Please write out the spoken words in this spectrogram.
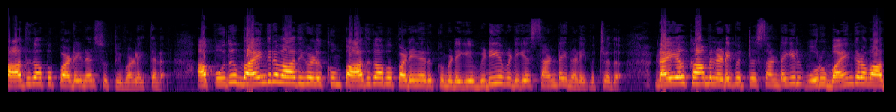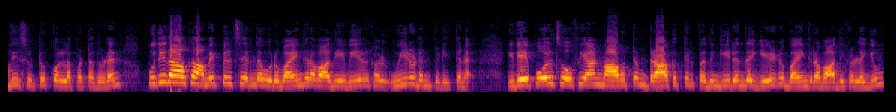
பாதுகாப்பு படையினர் சுற்றி வளைத்தனர். அப்போது பயங்கரவாதிகளுக்கும் பாதுகாப்பு படையினருக்கும் இடையே விடிய விடிய சண்டை நடைபெற்றது. டயல்காமில் நடைபெற்ற சண்டையில் ஒரு பயங்கரவாதி சுட்டுக் கொல்லப்பட்டதுடன் புதிதாக அமைப்பில் சேர்ந்த ஒரு பயங்கரவாதியை வீரர்கள் உயிருடன் பிடித்தனர். இதேபோல் சோஃபியான் மாவட்டம் டிராகத்தில் பதுங்கியிருந்த ஏழு பயங்கரவாதிகளையும்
